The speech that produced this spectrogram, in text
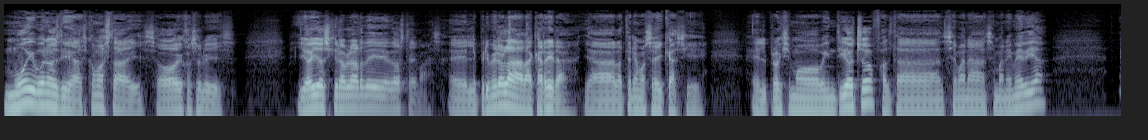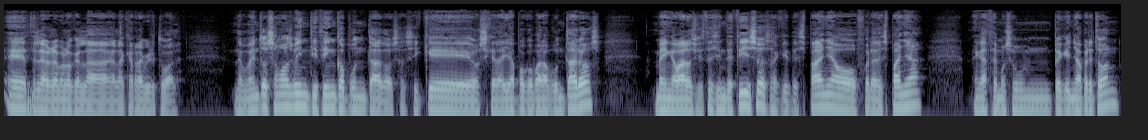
Muy buenos días, ¿cómo estáis? Soy José Luis. Y hoy os quiero hablar de dos temas. El primero, la, la carrera, ya la tenemos ahí casi. El próximo 28, falta semana, semana y media, eh, celebraremos lo que es la, carrera virtual. De momento somos 25 apuntados, así que os queda ya poco para apuntaros. Venga, va, los que estéis indecisos, aquí de España o fuera de España, venga, hacemos un pequeño apretón,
